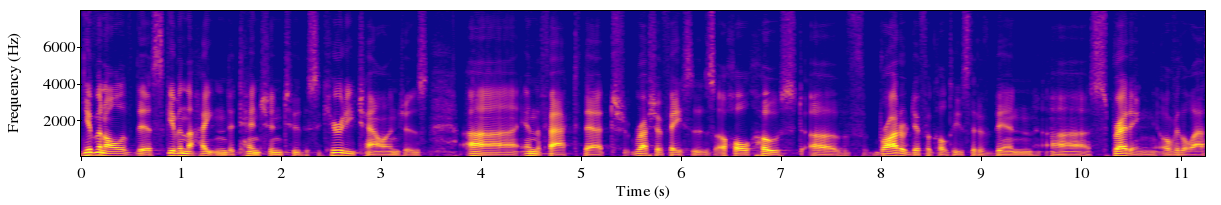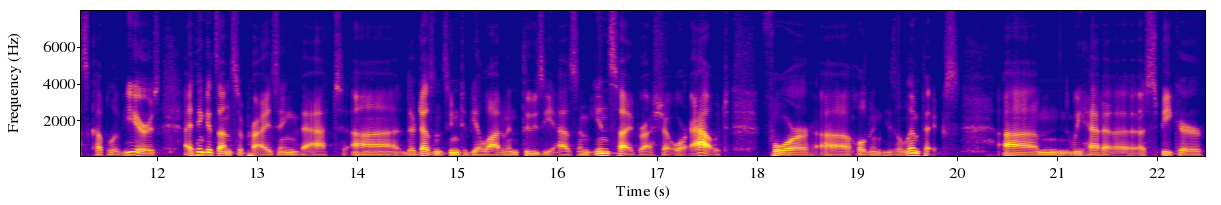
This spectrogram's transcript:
given all of this, given the heightened attention to the security challenges uh, and the fact that Russia faces a whole host of broader difficulties that have been uh, spreading over the last couple of years, I think it's unsurprising that uh, there doesn't seem to be a lot of enthusiasm inside Russia or out for uh, holding these Olympics. Um, we had a, a, speaker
